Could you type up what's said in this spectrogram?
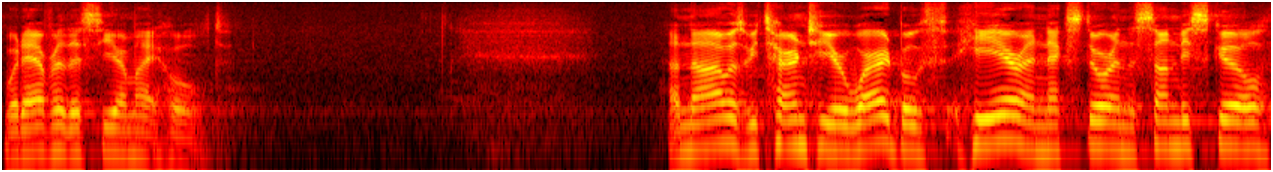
whatever this year might hold. And now, as we turn to your word, both here and next door in the Sunday school,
